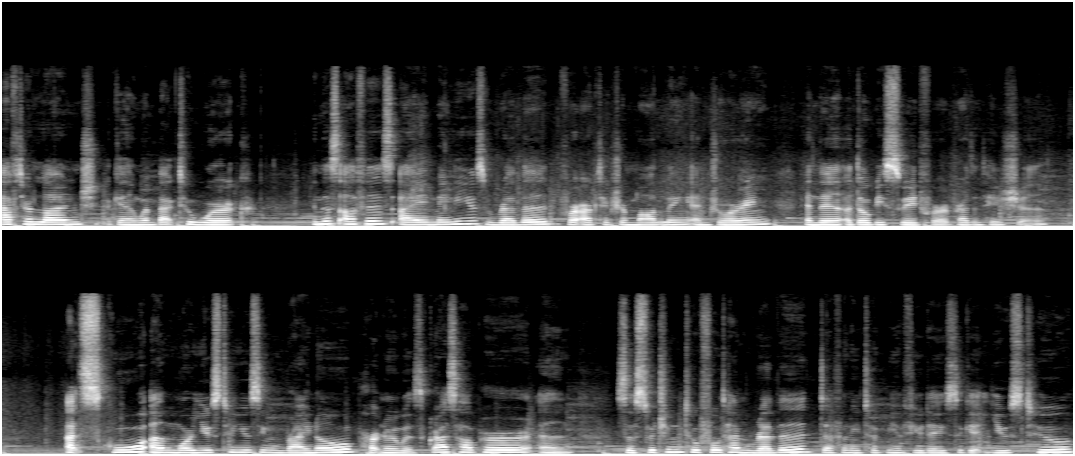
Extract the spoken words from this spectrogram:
After lunch, again, went back to work. In this office, I mainly use Revit for architecture modeling and drawing, and then Adobe Suite for presentation. At school, I'm more used to using Rhino partnered with Grasshopper, and so switching to full time Revit definitely took me a few days to get used to.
